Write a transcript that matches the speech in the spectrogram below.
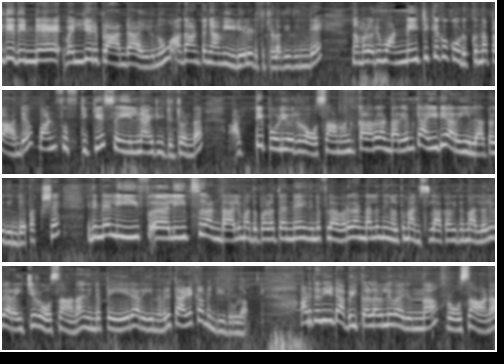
ഇത് ഇതിന്റെ വലിയൊരു പ്ലാന്റ് ആയിരുന്നു. അതാണ് ഞാൻ വീഡിയോയിൽ എടുത്തിട്ടുള്ളത്. ഇതിന്റെ നമ്മളൊരു വൺ എയ്റ്റിക്കൊക്കെ കൊടുക്കുന്ന പ്ലാന്റ് വൺ ഫിഫ്റ്റിക്ക് സെയിലിനായിട്ട് ഇട്ടിട്ടുണ്ട്. അടിപൊളി ഒരു റോസാണ് നിങ്ങൾക്ക് കളർ കണ്ടറിയാം. എനിക്ക് ഐഡിയ അറിയില്ല കേട്ടോ ഇതിന്റെ പക്ഷേ ഇതിന്റെ ലീഫ് ലീവ്സ് കണ്ടാലും അതുപോലെ തന്നെ ഇതിന്റെ ഫ്ലവർ കണ്ടാലും നിങ്ങൾക്ക് മനസ്സിലാക്കാം. ഇത് നല്ലൊരു വെറൈറ്റി റോസാണ്. ഇതിന്റെ പേരറിയുന്നവർ താഴെ കമന്റ് ചെയ്തോളാം. അടുത്തത് ഈ ഡബിൾ കളറിൽ വരുന്ന റോസാണ്.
